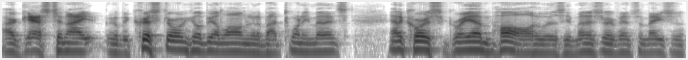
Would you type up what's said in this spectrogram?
Our guest tonight will be Chris Doering. He'll be along in about 20 minutes. And of course, Graham Hall, who is the Minister of Information,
